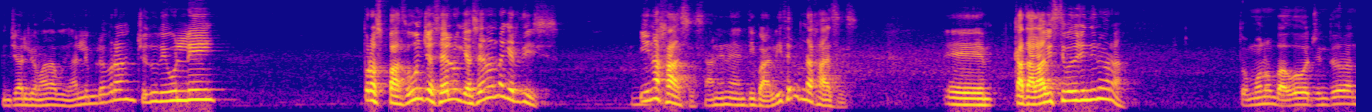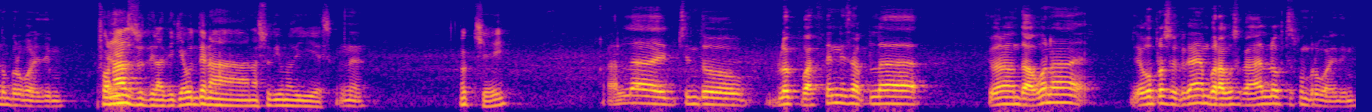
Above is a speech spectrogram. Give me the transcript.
είναι και άλλη ομάδα από την άλλη πλευρά και τούτοι όλοι προσπαθούν και θέλουν για σένα να κερδίσεις. Ή να χάσεις. Αν είναι αντιπαλοί θέλουν να χάσεις. Ε, καταλάβεις τίποτα εκείνη την ώρα; Το μόνο που ακούω εκείνη την ώρα είναι τον προπονητή μου. Φωνάζουν δηλαδή και ούτε να, να σου δίνουν οδηγίες. Ναι. Οκ. Αλλά εκείνο το μπλοκ που παθαίνεις απλά την ώρα του αγώνα, εγώ προσωπικά δεν μπορώ να ακούσω κανένα άλλο εκτός από τον προπονητή μου.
